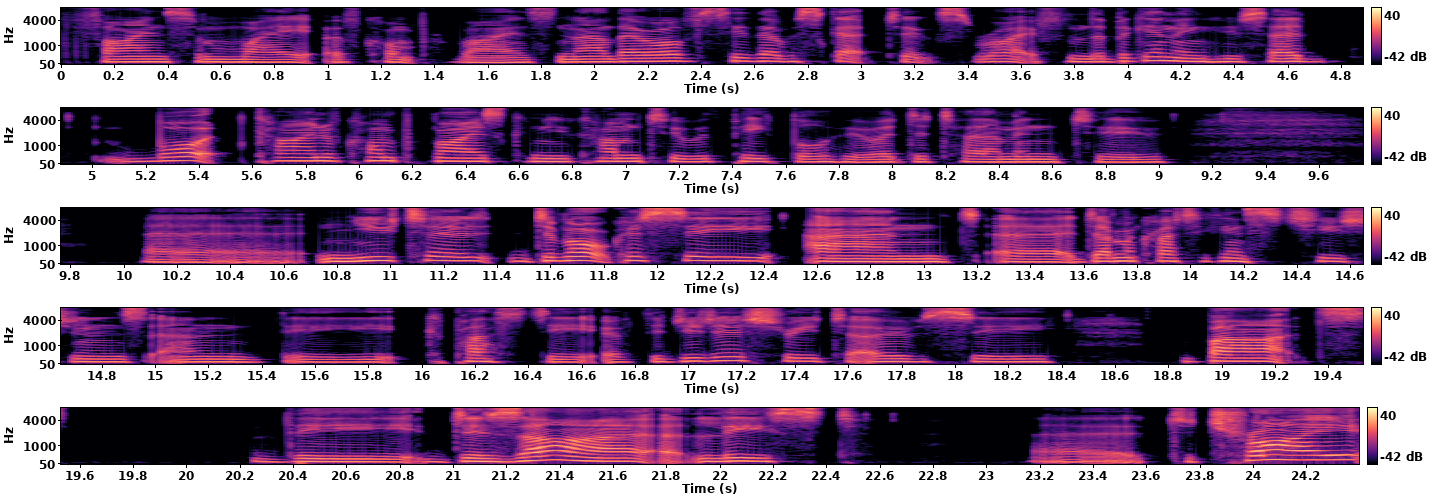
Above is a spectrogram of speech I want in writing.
find some way of compromise. Now, there obviously there were skeptics right from the beginning who said, "What kind of compromise can you come to with people who are determined to?" Uh, neuter democracy and uh, democratic institutions and the capacity of the judiciary to oversee, but the desire, at least, uh, to try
